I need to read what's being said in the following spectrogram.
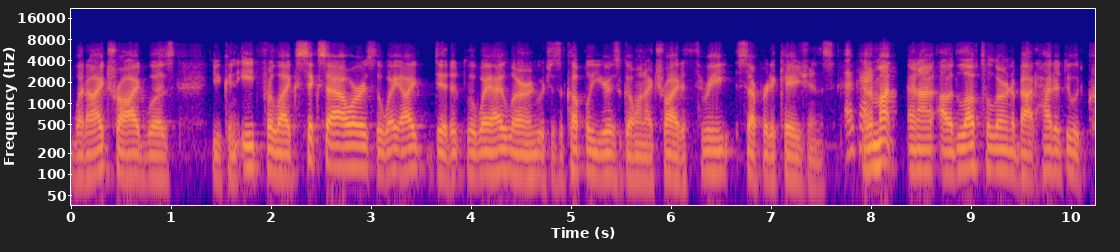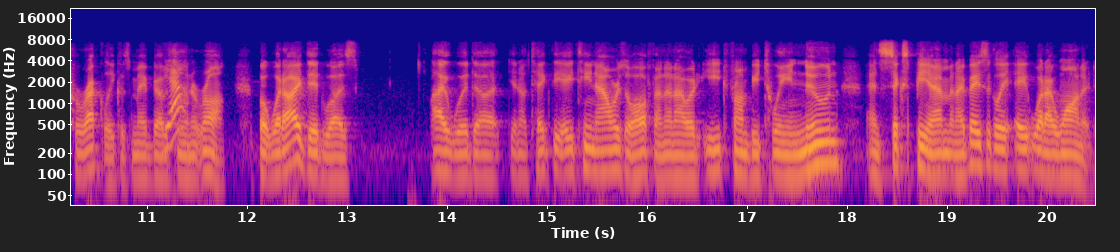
What I tried was you can eat for like six hours. The way I did it, the way I learned, which is a couple of years ago, and I tried it three separate occasions. Okay. And I'm not, and I, I would love to learn about how to do it correctly because maybe I was yeah. doing it wrong. But what I did was. I would, uh, you know, take the 18 hours off, and then I would eat from between noon and 6 p.m. And I basically ate what I wanted,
